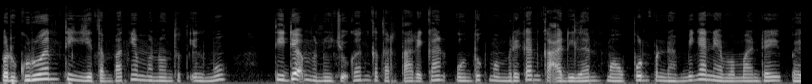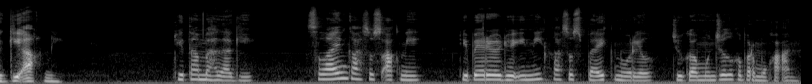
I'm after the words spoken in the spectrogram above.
perguruan tinggi tempatnya menuntut ilmu tidak menunjukkan ketertarikan untuk memberikan keadilan maupun pendampingan yang memadai bagi Agni. Ditambah lagi, selain kasus Agni, di periode ini kasus baik Nuril juga muncul ke permukaan.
